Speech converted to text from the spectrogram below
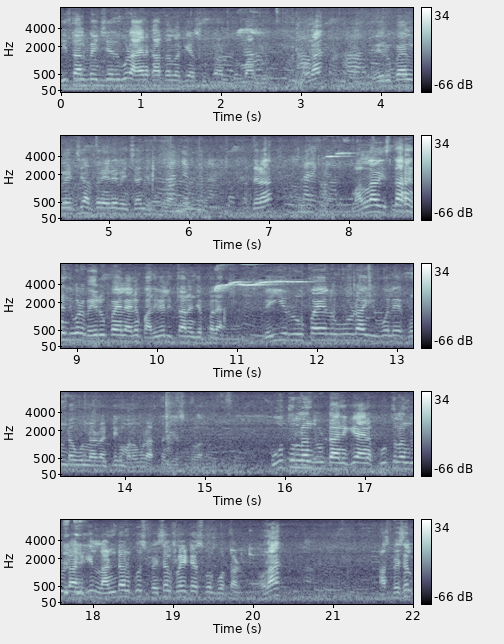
జీతాలు పెంచేది కూడా ఆయన ఖాతాలోకి వేసుకుంటున్నాడు దుర్మార్గులు అవునా? వెయ్యి రూపాయలు పెంచి అంత నేనే పెంచా అని చెప్తున్నాను అంతేనా? మళ్ళా ఇస్తాననేది కూడా వెయ్యి రూపాయలు ఆయన పదివేలు ఇస్తానని చెప్పలే. వెయ్యి రూపాయలు కూడా ఇవ్వలేకుండా ఉన్నాడంటే మనం కూడా అర్థం చేసుకోవాలి. కూతుర్లను చూడడానికి ఆయన కూతుర్లను చూడడానికి లండన్కు స్పెషల్ ఫ్లైట్ వేసుకొని పోతాడు. అవునా? ఆ స్పెషల్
